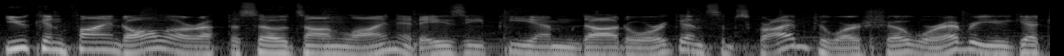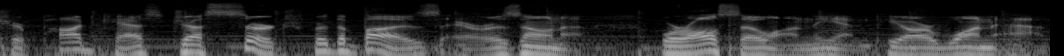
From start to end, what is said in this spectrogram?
You can find all our episodes online at azpm.org and subscribe to our show wherever you get your podcast. Just search for The Buzz Arizona. We're also on the NPR One app.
